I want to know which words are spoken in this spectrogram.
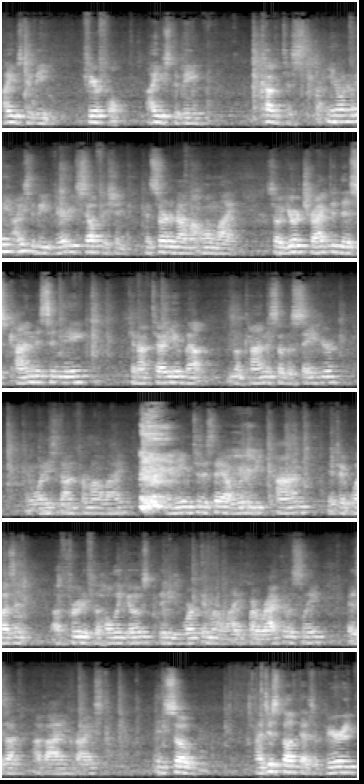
I used to be fearful. I used to be covetous. You know what I mean? I used to be very selfish and concerned about my own life. So you're attracted to this kindness in me. Can I tell you about the kindness of the Savior and what He's done for my life? And even to this day, I wouldn't be kind if it wasn't a fruit of the Holy Ghost that He's worked in my life miraculously as I abide in Christ. And so I just thought that's a very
